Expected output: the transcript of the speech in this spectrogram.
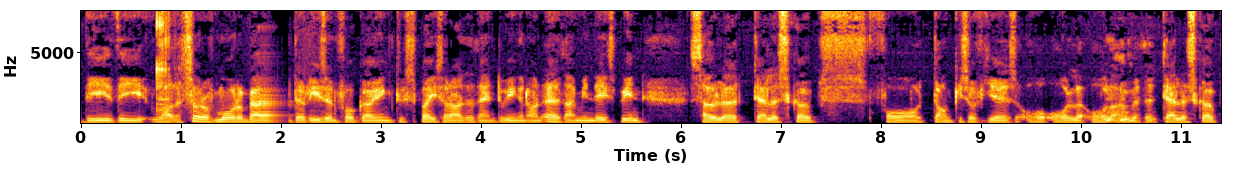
the the well, it's sort of more about the reason for going to space rather than doing it on Earth. I mean, there's been solar telescopes for donkeys of years all all, all mm-hmm. over the telescope,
